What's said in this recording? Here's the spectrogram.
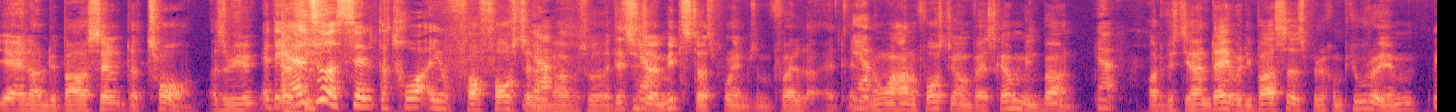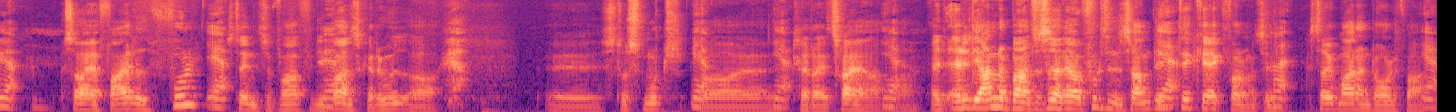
Ja, eller om det er bare os selv, der tror. Altså, vi, Ja, det er altid os selv, der tror jo. for forestillinger Ja. ja. op, og det synes Ja. jeg er mit største problem som forælder, at, at Ja. ja. jeg nogle gange har nogle forestillinger om, hvad jeg skal med mine børn. Ja, Og at hvis de har en dag, hvor de bare sidder og spiller computer hjemme, ja, så har jeg fejlet fuldstændig som far, fordi Ja. ja. børn skal derud og øh, slå smut Ja. og øh, Ja. klatre i træer. Ja. Og, at alle de andre børn, så sidder der og laver fuldstændig det samme, det, Ja. det kan jeg ikke forholde mig til. Nej. Så er ikke mig, der er en dårlig far. Ja.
